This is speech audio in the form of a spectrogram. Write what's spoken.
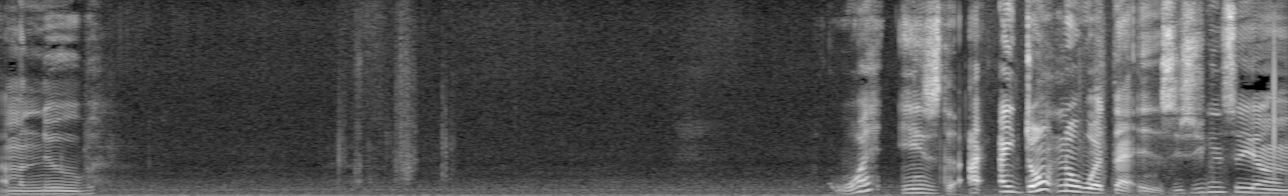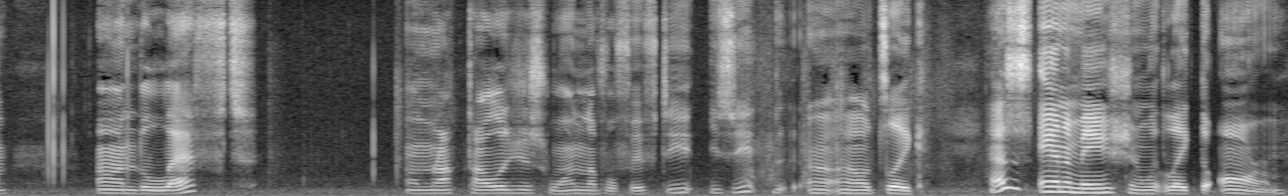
I'm a noob. What is that? I, I don't know what that is. As you can see um, on the left, um, Rocktologist 1, level 50. You see uh, how it's like, has this animation with like the arm.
